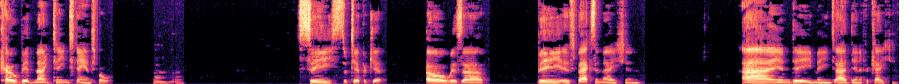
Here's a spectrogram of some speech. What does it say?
COVID 19 stands for. Mm-hmm. C certificate O is uh, B is vaccination. I and D means identification.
